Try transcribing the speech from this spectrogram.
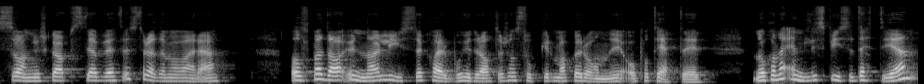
Svangerskapsdiabetes tror jeg det må være. Holdt meg da unna lyse karbohydrater som sukker, makaroni og poteter. Nå kan jeg endelig spise dette igjen,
